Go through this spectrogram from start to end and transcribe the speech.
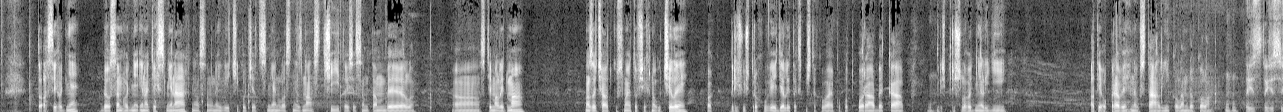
to asi hodně. Byl jsem hodně i na těch směnách, měl jsem největší počet směn vlastně z nás tří, takže jsem tam byl uh, s těma lidma, na začátku jsme to všechno učili, pak když už trochu věděli, tak spíš taková jako podpora, backup, když přišlo hodně lidí a ty opravy neustálí kolem dokola. Mm-hmm. Takže, takže jsi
